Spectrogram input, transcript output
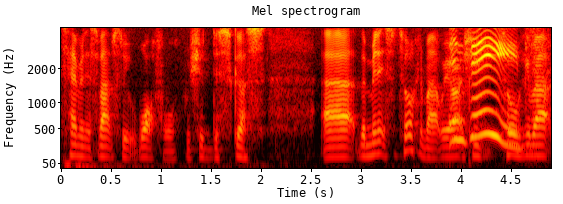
10 minutes of absolute waffle, we should discuss uh, the minutes we're talking about. We're actually talking about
